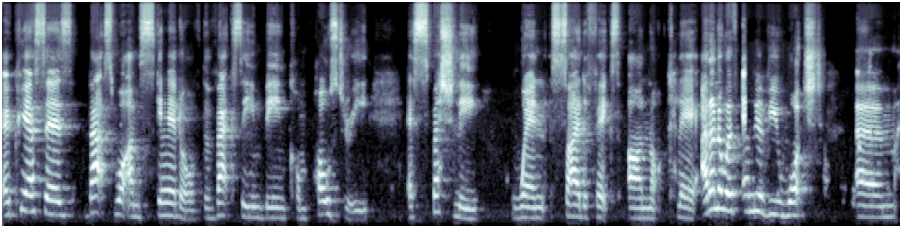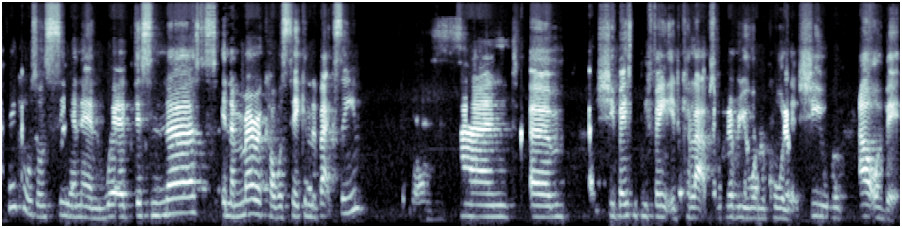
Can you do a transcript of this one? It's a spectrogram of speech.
Akia says, that's what I'm scared of the vaccine being compulsory, especially when side effects are not clear. I don't know if any of you watched um, I think it was on CNN, where this nurse in America was taking the vaccine. Yes. And um, she basically fainted, collapsed, whatever you want to call it. She was out of it.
